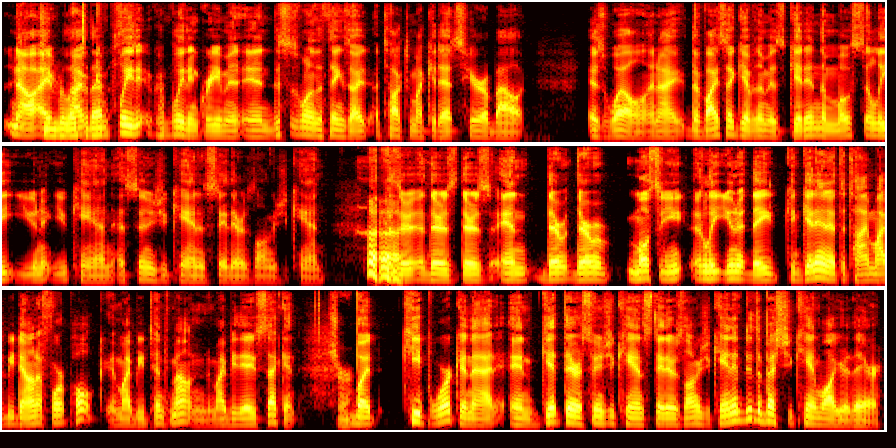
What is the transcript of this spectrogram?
no? I relate I, to that. Complete complete agreement, and this is one of the things I, I talk to my cadets here about as well. And I the advice I give them is get in the most elite unit you can as soon as you can, and stay there as long as you can. because there, there's there's and their their most elite unit they can get in at the time might be down at Fort Polk. It might be 10th Mountain. It might be the 82nd. Sure. But keep working that and get there as soon as you can, stay there as long as you can, and do the best you can while you're there.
